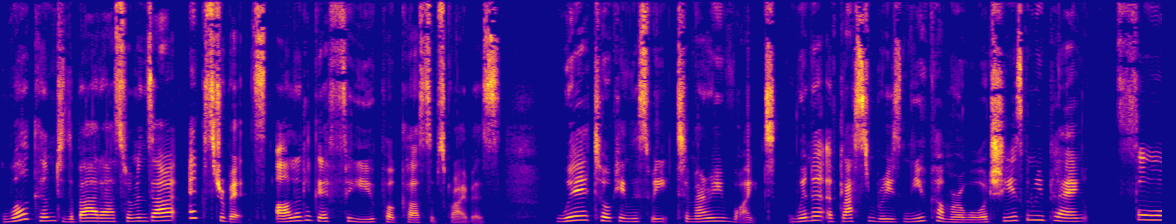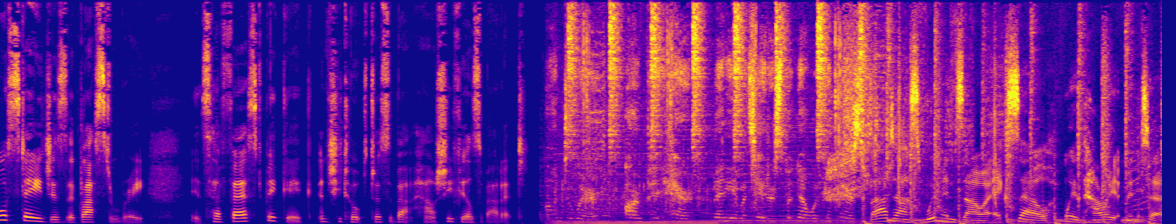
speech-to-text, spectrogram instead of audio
Welcome to the Badass Women's Hour Extra Bits, our little gift for you podcast subscribers. We're talking this week to Marie White, winner of Glastonbury's Newcomer Award. She is going to be playing four stages at Glastonbury. It's her first big gig, and she talks to us about how she feels about it. Underwear, armpit hair, many imitators, but no one compares. Badass Women's Hour XL with Harriet Minter,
